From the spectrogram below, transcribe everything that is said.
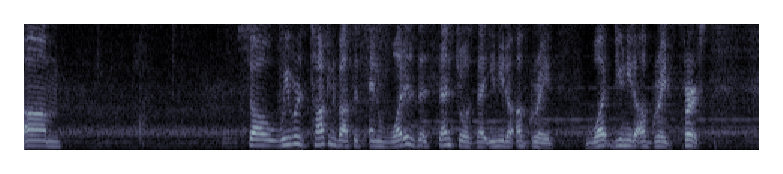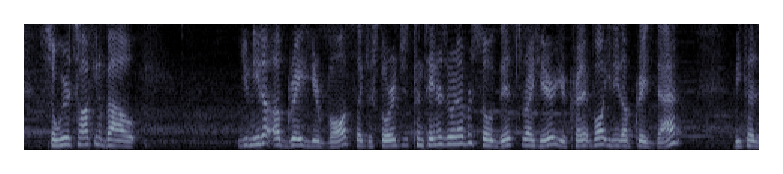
Um. So we were talking about this, and what is the essentials that you need to upgrade? What do you need to upgrade first? So we were talking about you need to upgrade your vaults, like your storage containers or whatever. So this right here, your credit vault, you need to upgrade that because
